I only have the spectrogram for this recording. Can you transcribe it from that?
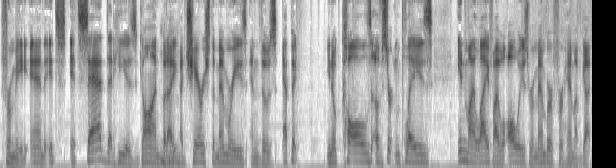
for me. And it's it's sad that he is gone but I, I cherish the memories and those epic you know calls of certain plays in my life. I will always remember for him. I've got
